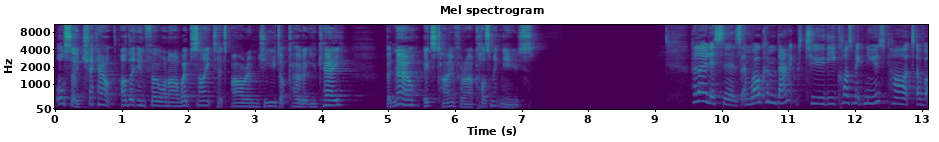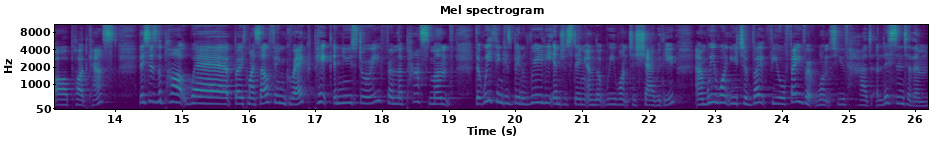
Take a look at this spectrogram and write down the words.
Also, check out other info on our website at rmg.co.uk. But now it's time for our cosmic news. Hello, listeners, and welcome back to the Cosmic News part of our podcast. This is the part where both myself and Greg pick a news story from the past month that we think has been really interesting and that we want to share with you. And we want you to vote for your favourite once you've had a listen to them.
